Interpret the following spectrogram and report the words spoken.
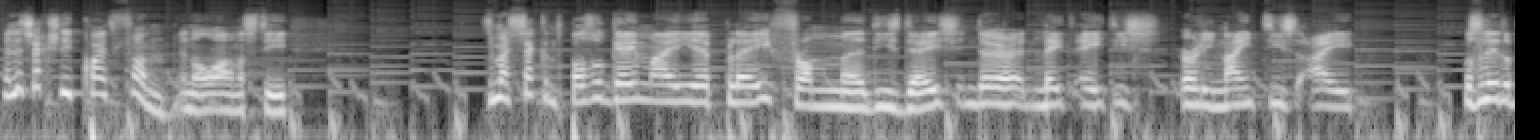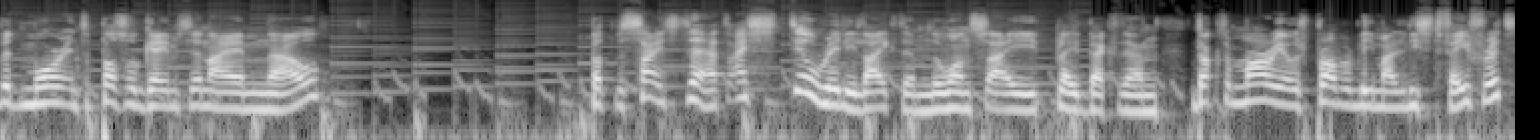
And it's actually quite fun, in all honesty. It's my second puzzle game I uh, play from uh, these days. In the late 80s, early 90s, I was a little bit more into puzzle games than I am now. But besides that, I still really like them, the ones I played back then. Dr. Mario is probably my least favorite.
